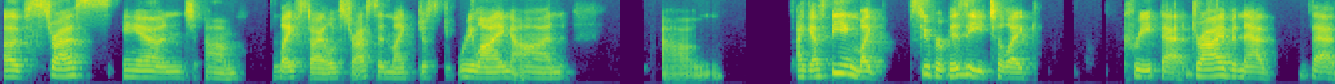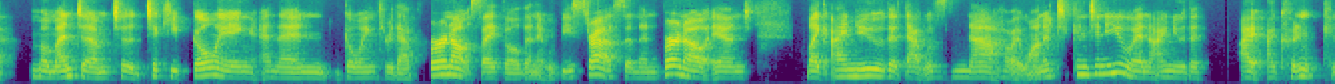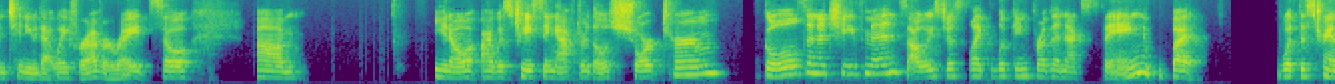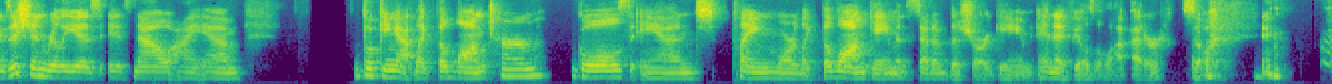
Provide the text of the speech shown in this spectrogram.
of stress and um, lifestyle of stress and like just relying on um, I guess being like super busy to like create that drive and that that momentum to to keep going and then going through that burnout cycle then it would be stress and then burnout. And like I knew that that was not how I wanted to continue. And I knew that I I couldn't continue that way forever right? So um you know I was chasing after those short term goals and achievements, always just like looking for the next thing. But what this transition really is, is now I am looking at like the long term goals and playing more like the long game instead of the short game. And it feels a lot better. So.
